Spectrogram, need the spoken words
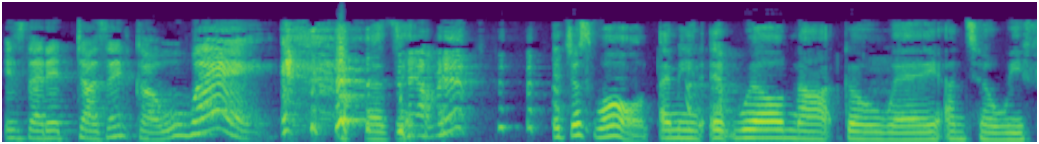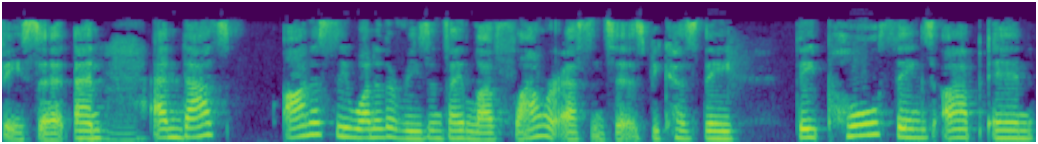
is that it doesn't go away. It Damn it. it just won't. I mean, it will not go away until we face it. And, mm-hmm. and that's honestly one of the reasons I love flower essences because they, they pull things up in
